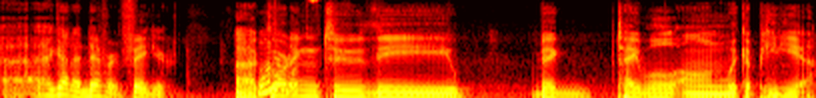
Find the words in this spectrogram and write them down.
uh, I got a different figure. Uh, according to the big table on Wikipedia,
